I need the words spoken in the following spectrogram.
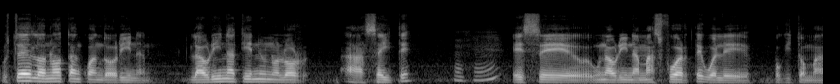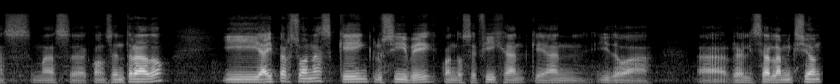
Ustedes lo notan cuando orinan. La orina tiene un olor a aceite, es eh, una orina más fuerte, huele un poquito más, más eh, concentrado y hay personas que inclusive cuando se fijan que han ido a, a realizar la micción,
